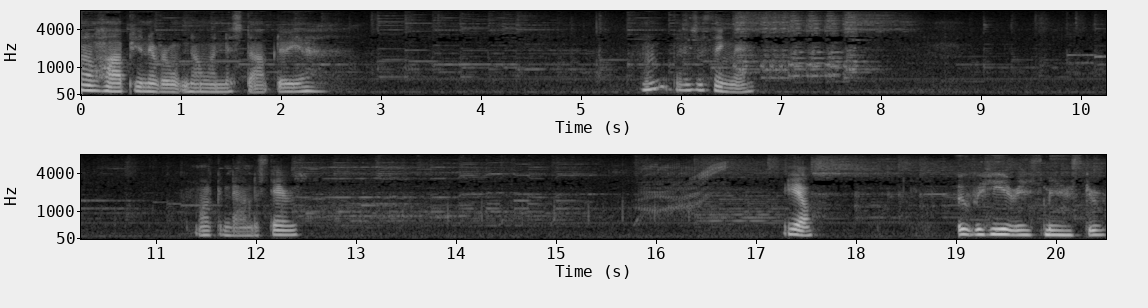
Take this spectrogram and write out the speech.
Oh, Hop, you never know when to stop, do you? Oh, there's a thing there. Walking down the stairs. Yeah. Over here, S-Master.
